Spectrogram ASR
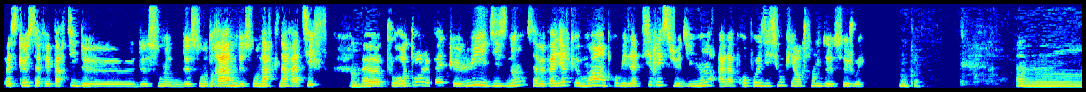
parce que ça fait partie de, de, son, de son drame, de son arc narratif. Mhm. Euh, pour autant, le fait que lui, il dise non, ça ne veut pas dire que moi, improvisatrice, je dis non à la proposition qui est en train de se jouer. Euh,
